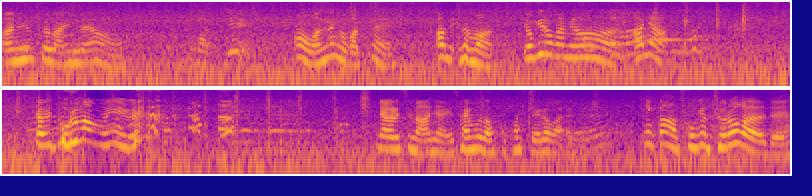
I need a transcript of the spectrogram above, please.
아니, 그건 아닌데요. 맞지? 어, 맞는 것 같아. 아, 근데 잠깐만. 여기로 가면. 아니야. 야, 여기 도르마무임. 야, 우리 지금 아니야. 잘못 왔어. 다시 내려가야 돼. 네. 그러니까 저기 들어가야 돼.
